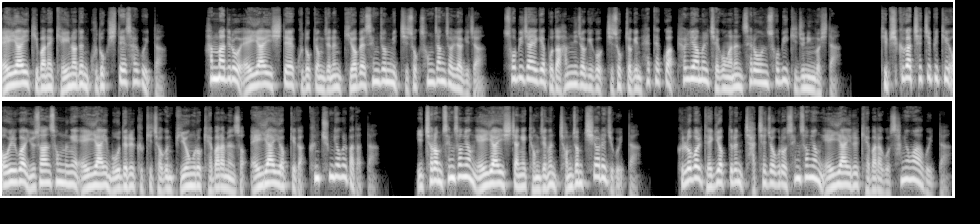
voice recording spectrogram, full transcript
AI 기반의 개인화된 구독 시대에 살고 있다. 한마디로 AI 시대의 구독 경제는 기업의 생존 및 지속 성장 전략이자 소비자에게 보다 합리적이고 지속적인 혜택과 편리함을 제공하는 새로운 소비 기준인 것이다. 딥시크가 챗GPT 어윌과 유사한 성능의 AI 모델을 극히 적은 비용으로 개발하면서 AI 업계가 큰 충격을 받았다. 이처럼 생성형 AI 시장의 경쟁은 점점 치열해지고 있다. 글로벌 대기업들은 자체적으로 생성형 AI를 개발하고 상용화하고 있다.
